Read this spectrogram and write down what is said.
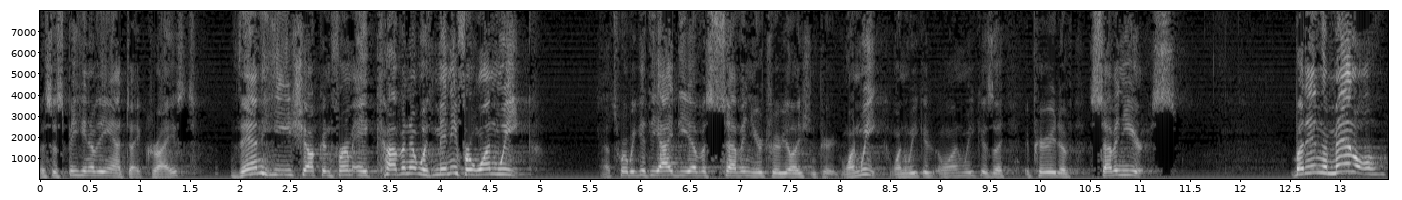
This is speaking of the Antichrist. Then he shall confirm a covenant with many for one week. That's where we get the idea of a seven year tribulation period. One week. One week, one week is a, a period of seven years. But in the middle,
